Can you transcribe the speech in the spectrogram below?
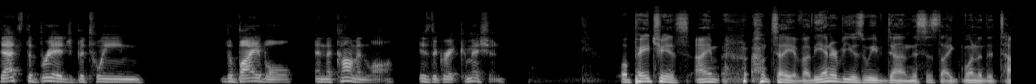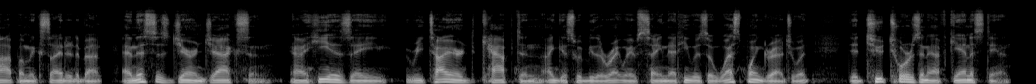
That's the bridge between the Bible and the common law is the Great Commission. Well, Patriots, I'm I'll tell you about the interviews we've done. This is like one of the top I'm excited about. And this is Jarrin Jackson. Uh, he is a retired captain, I guess would be the right way of saying that. He was a West Point graduate, did two tours in Afghanistan,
